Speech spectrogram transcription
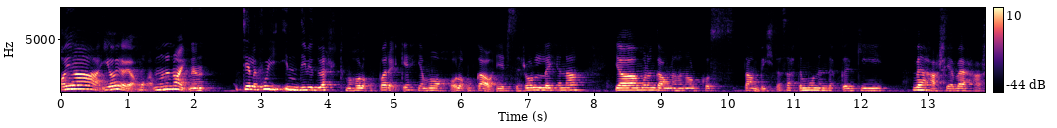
Oh jaa, joo joo joo. Mun on nainen Tiellä hui individuellt mä haluan pareke ja mä haluan käydä edessä rolleina. Ja mun kaunahan alkos tampihta, sahte munen takkaki vähäs ja vähäs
